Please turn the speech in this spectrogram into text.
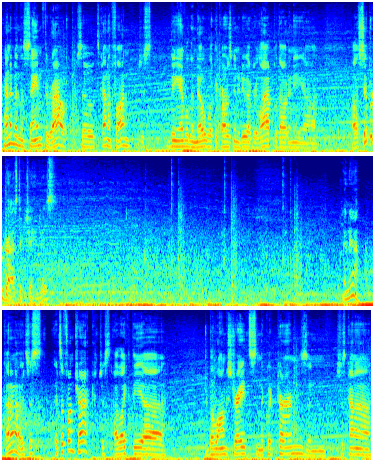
kind of been the same throughout. So it's kind of fun just being able to know what the car's going to do every lap without any uh, uh, super drastic changes. And yeah, I don't know. It's just it's a fun track. Just I like the uh, the long straights and the quick turns, and it's just kind of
